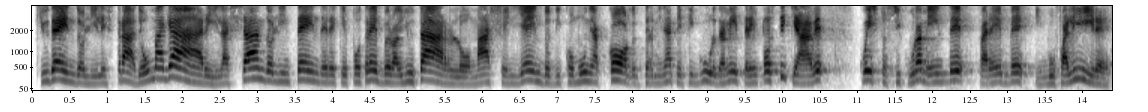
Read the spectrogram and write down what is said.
chiudendogli le strade o magari lasciandogli intendere che potrebbero aiutarlo, ma scegliendo di comune accordo determinate figure da mettere in posti chiave, questo sicuramente farebbe imbufalire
